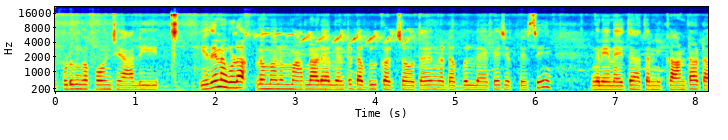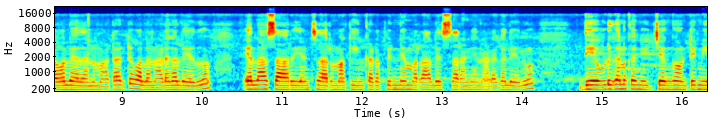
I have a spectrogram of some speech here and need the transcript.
ఎప్పుడు ఇంకా ఫోన్ చేయాలి? ఏదైనా కూడా మనం మాట్లాడాలంటే డబ్బులు ఖర్చు అవుతాయి ఇంకా డబ్బులు లేకే చెప్పేసి ఇంక నేనైతే అతన్ని కాంటాక్ట్ అవ్వలేదన్నమాట. అంటే వాళ్ళని అడగలేదు. ఎలా సార్ ఏంటి సార్ మాకు ఇంకా పిన్ నెంబర్ రాలేదు సార్ అని నేను అడగలేదు. దేవుడు కనుక నిజంగా ఉంటే మీ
